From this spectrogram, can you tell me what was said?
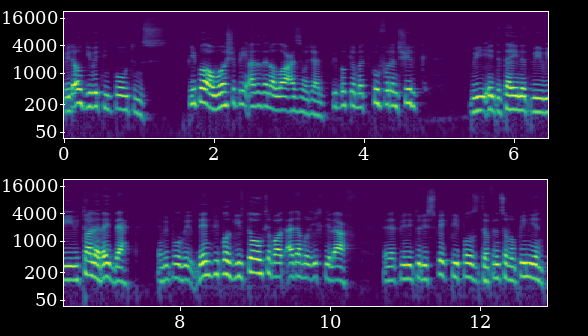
we don't give it importance People are worshipping other than Allah Azza wa. People commit kufr and shirk. We entertain it, we, we, we tolerate that. And people we, then people give talks about adab al-ikhtilaf, and that we need to respect people's difference of opinion.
